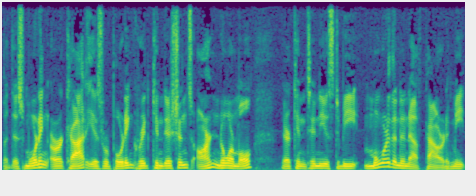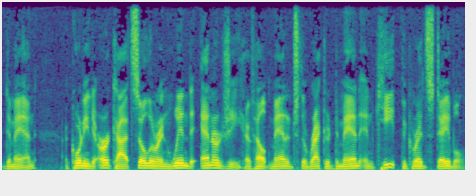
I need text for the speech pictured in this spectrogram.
But this morning, ERCOT is reporting grid conditions are normal. There continues to be more than enough power to meet demand. According to ERCOT, solar and wind energy have helped manage the record demand and keep the grid stable.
